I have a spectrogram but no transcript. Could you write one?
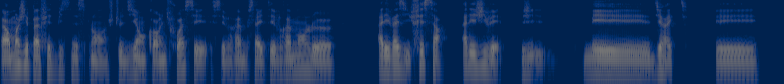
Alors moi, j'ai pas fait de business plan, hein. Je te dis encore une fois, c'est c'est vraim ça a été vraiment le: «Allez, vas-y, fais ça. Allez, j'y vais». Mais direct et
